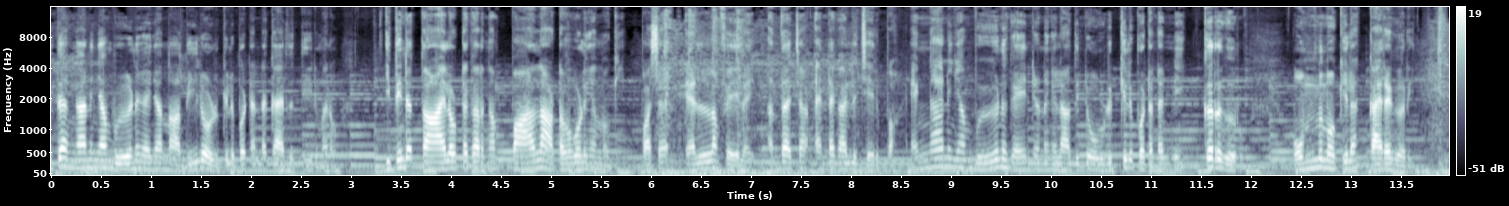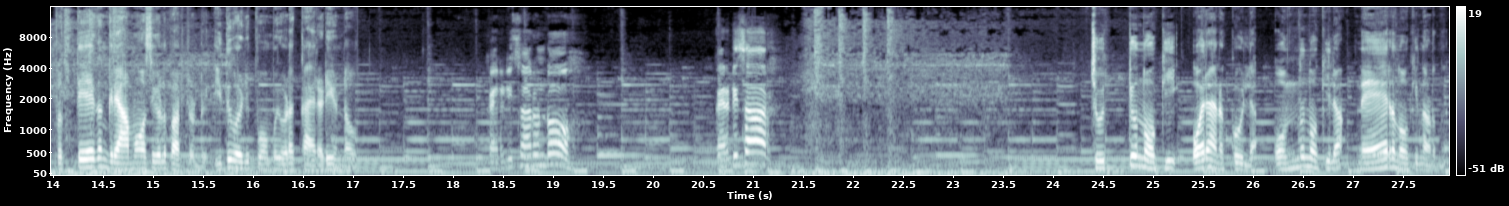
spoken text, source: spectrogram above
ഇതെങ്ങാനും ഞാൻ വീണ് കഴിഞ്ഞാൽ നദിയിൽ ഒഴുക്കിൽ പെട്ട് എന്റെ കാര്യത്തിൽ തീരുമാനം ഇതിന്റെ താഴോട്ടൊക്കെ ഇറങ്ങാൻ പല അടവുകളും ഞാൻ നോക്കി. പക്ഷേ എല്ലാം ഫെയിലായി. എന്താ വെച്ചാൽ എന്റെ കാലിൽ ചെരുപ്പ. എങ്ങാനും ഞാൻ വീണ് കഴിഞ്ഞിട്ടുണ്ടെങ്കിൽ അതിന്റെ ഒഴുക്കിൽ പെട്ട് എന്റെ നിക്കർ കയറും ഒന്നും നോക്കിയില്ല കര കയറി പ്രത്യേകം ഗ്രാമവാസികൾ പറഞ്ഞിട്ടുണ്ട് ഇതുവഴി പോകുമ്പോൾ ഇവിടെ കരടി ഉണ്ടാവും. കരടി സാറുണ്ടോ? കരടി സാർ? ചുറ്റും നോക്കി ഒരനക്കവും ഒന്നും നോക്കിയില്ല നേരെ നോക്കി നടന്ന്.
